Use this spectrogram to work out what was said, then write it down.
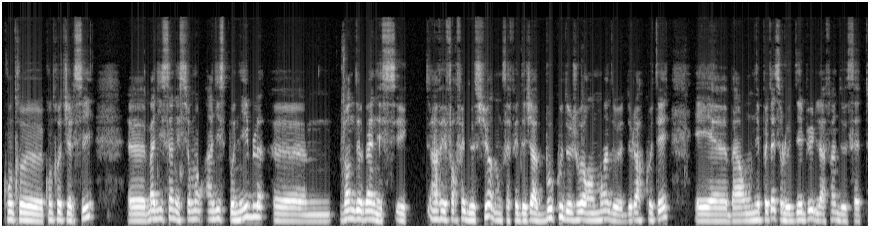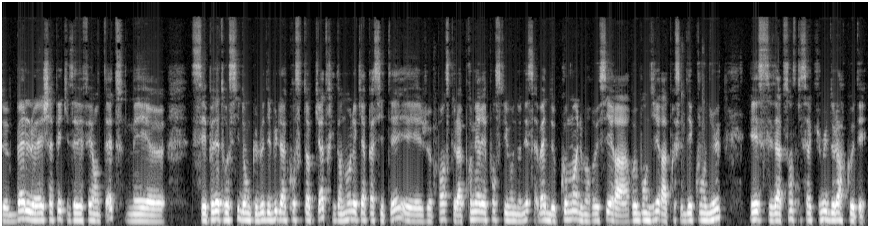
contre, contre Chelsea. Euh, Madison est sûrement indisponible. Euh, Van de Ven est, un forfait de sûr, donc ça fait déjà beaucoup de joueurs en moins de, de leur côté. Et euh, bah, on est peut-être sur le début de la fin de cette belle échappée qu'ils avaient fait en tête, mais euh, c'est peut-être aussi donc le début de la course top 4. Ils en ont les capacités et je pense que la première réponse qu'ils vont donner, ça va être de comment ils vont réussir à rebondir après ces déconvenus et ces absences qui s'accumulent de leur côté.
